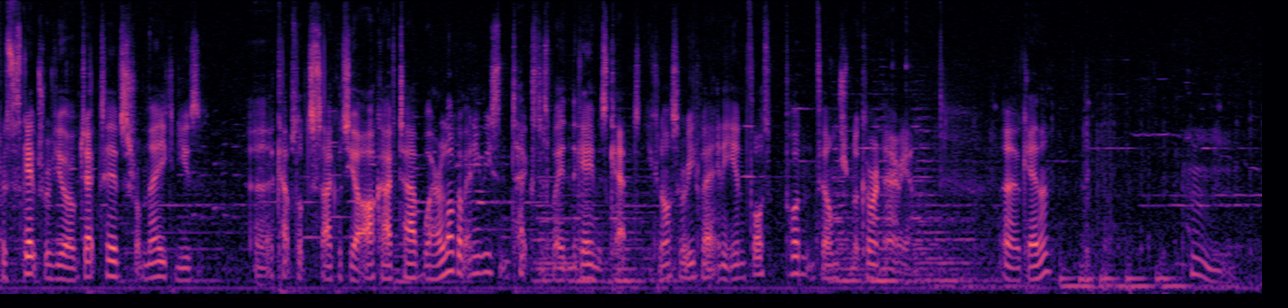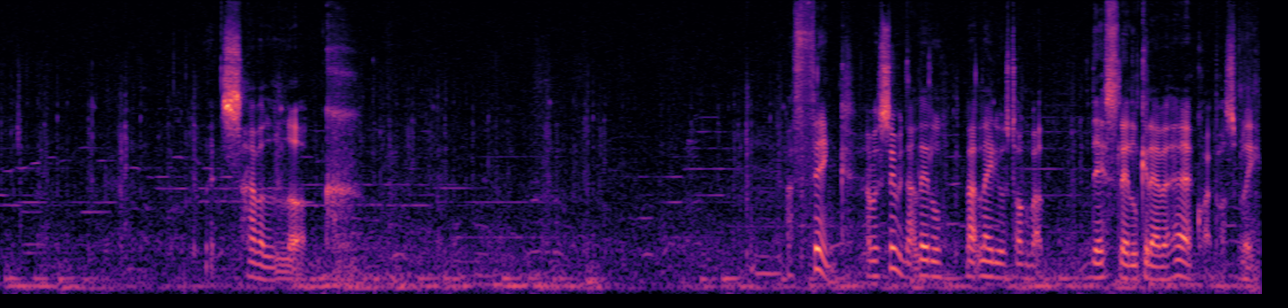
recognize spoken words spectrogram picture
Press escape to review your objectives. From there, you can use uh, caps lock to cycle to your archive tab, where a log of any recent text displayed in the game is kept. You can also replay any important films from the current area. Okay then. Hmm. Let's have a look. I think, I'm assuming that little, that lady was talking about this little kid over here, quite possibly.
